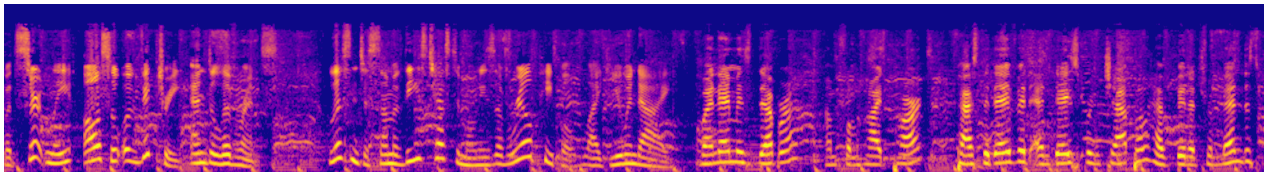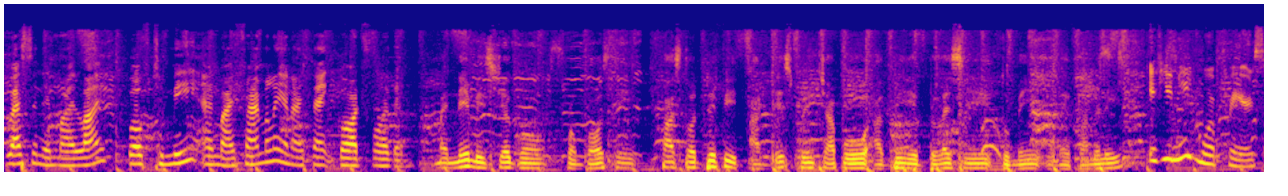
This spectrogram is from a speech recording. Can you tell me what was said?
but certainly also of victory and deliverance. Listen to some of these testimonies of real people like you and I. My name is Deborah. I'm from Hyde Park. Pastor David and Dayspring Chapel have been a tremendous blessing in my life, both to me and my family, and I thank God for them. My name is Shegun from Boston. Pastor David and Dayspring Chapel have been a blessing to me and my family. If you need more prayers,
